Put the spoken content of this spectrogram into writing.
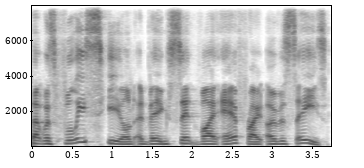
that was fully sealed and being sent by air freight overseas.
